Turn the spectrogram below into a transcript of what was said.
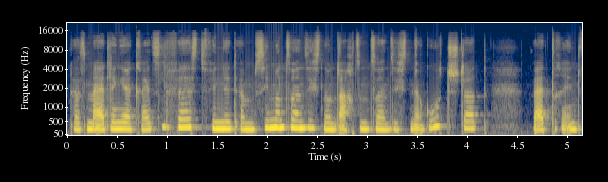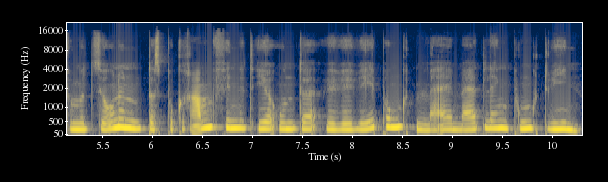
Das Meidlinger Kretzelfest findet am 27. und 28. August statt. Weitere Informationen und das Programm findet ihr unter www.mymeidling.wien.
